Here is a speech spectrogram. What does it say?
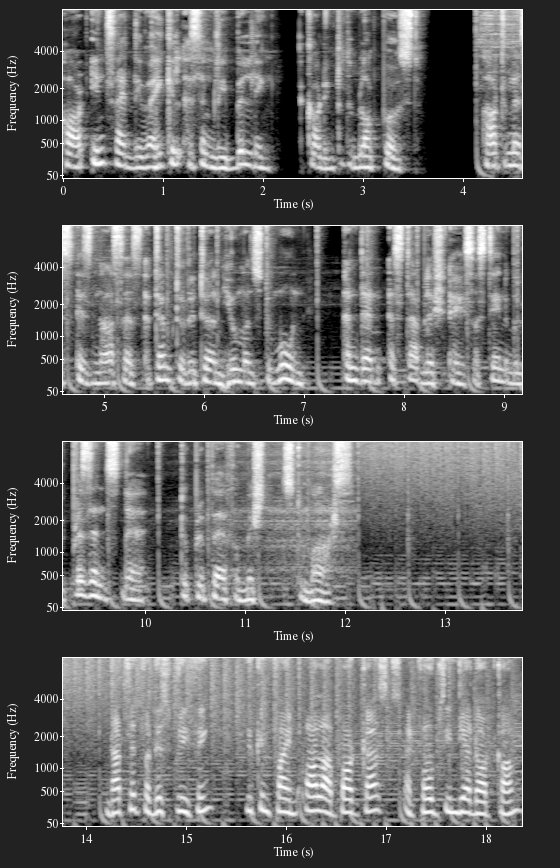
or inside the vehicle assembly building, according to the blog post. Artemis is NASA's attempt to return humans to Moon and then establish a sustainable presence there to prepare for missions to Mars. That's it for this briefing. You can find all our podcasts at ForbesIndia.com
